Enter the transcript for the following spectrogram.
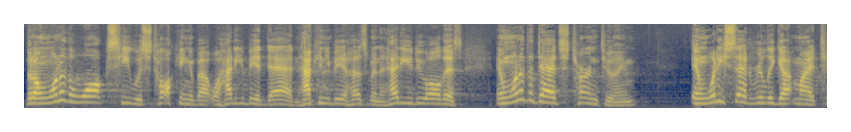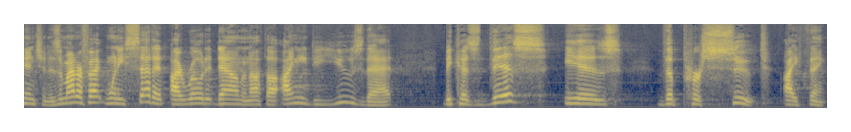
But on one of the walks, he was talking about, well, how do you be a dad? And how can you be a husband? And how do you do all this? And one of the dads turned to him, and what he said really got my attention. As a matter of fact, when he said it, I wrote it down, and I thought, I need to use that because this is the pursuit, I think.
